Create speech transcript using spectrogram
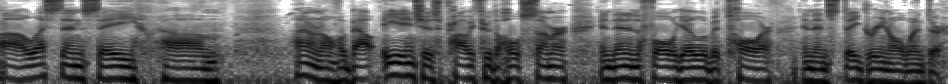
uh, less than say, um, I don't know, about eight inches probably through the whole summer. And then in the fall, we'll get a little bit taller and then stay green all winter.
